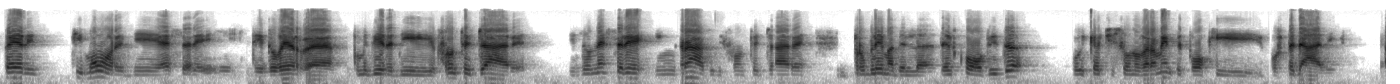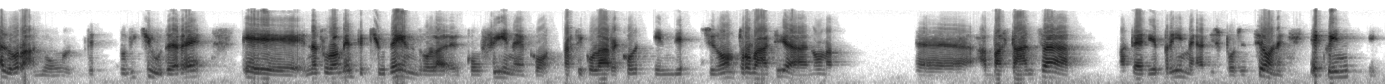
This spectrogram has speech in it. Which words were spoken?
per il timore di essere, di dover, come dire, di fronteggiare di non essere in grado di fronteggiare il problema del, del Covid, poiché ci sono veramente pochi ospedali, allora hanno deciso di chiudere e naturalmente chiudendo la, il confine, con, in particolare con l'India, si sono trovati a non eh, abbastanza materie prime a disposizione. E quindi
